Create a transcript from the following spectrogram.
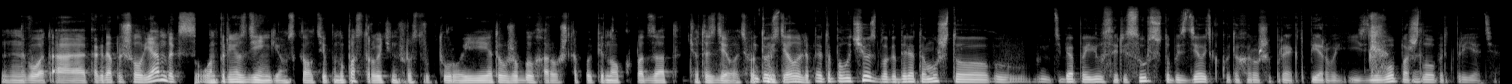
Вот. А когда пришел Яндекс, он принес деньги, он сказал, типа, ну, постройте инфраструктуру. И это уже был хороший такой пинок под зад, что-то сделать. Вот ну, мы сделали. Это получилось благодаря тому, что у тебя появился ресурс, чтобы сделать какой-то хороший проект первый. И из него пошло предприятие.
